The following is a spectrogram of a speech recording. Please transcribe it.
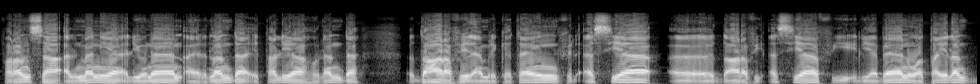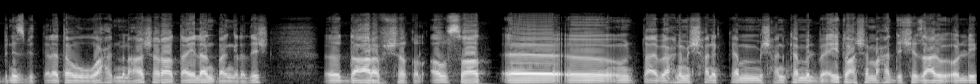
فرنسا ألمانيا اليونان أيرلندا إيطاليا هولندا. الدعارة في الأمريكتين في الآسيا آه، الدعارة في آسيا في اليابان وتايلاند بنسبة 3.1 من عشرة تايلاند بنجلاديش. آه، الدعارة في الشرق الأوسط. آه، آه، طيب إحنا مش هنكمل مش هنكمل بقيته عشان ما حدش يزعل ويقول لي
